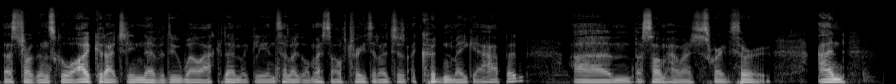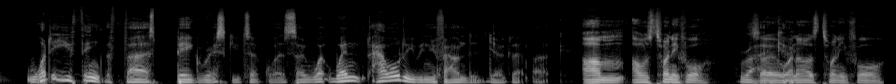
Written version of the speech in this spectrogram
that struggle in school. I could actually never do well academically until I got myself treated. I just I couldn't make it happen, um, but somehow managed to scrape through. And what do you think the first big risk you took was? So wh- when how old were you when you founded Yoke Network? Um, I was 24. Right. so okay. when I was 24,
